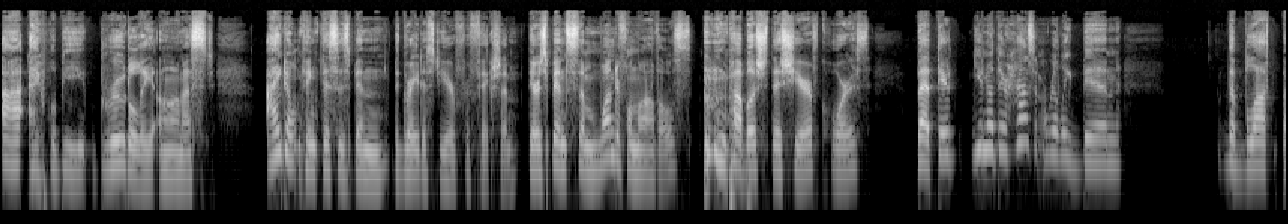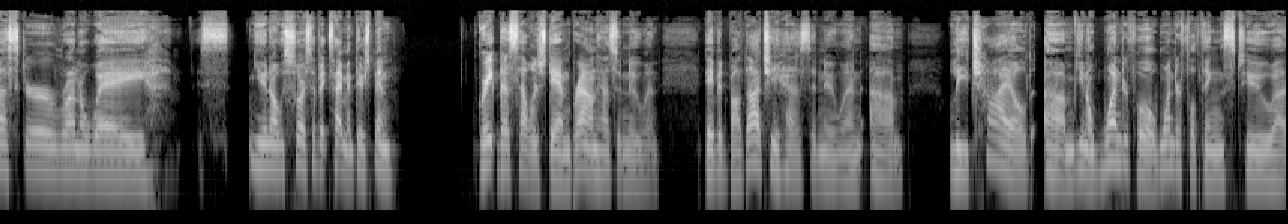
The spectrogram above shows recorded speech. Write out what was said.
I will be brutally honest. I don't think this has been the greatest year for fiction. There's been some wonderful novels published this year, of course, but there, you know, there hasn't really been the blockbuster runaway, you know, source of excitement. There's been great bestsellers. Dan Brown has a new one. David Baldacci has a new one. Um, Lee Child, um, you know, wonderful, wonderful things to uh,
